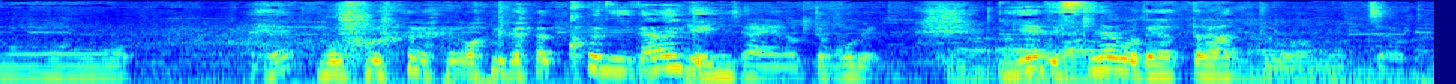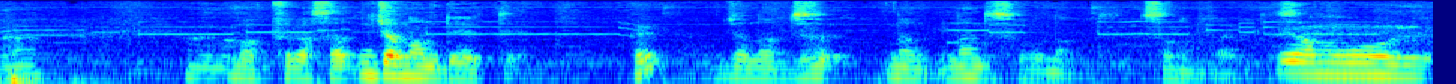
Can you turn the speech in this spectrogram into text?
もうえ？もう学校に行かなきゃいいんじゃないのって思うけど。家で好きなことやったらって思っちゃうかな、うん。まあプラスじゃあなんでって。え？じゃあなずななんでそうなんそうなんだよいやもう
